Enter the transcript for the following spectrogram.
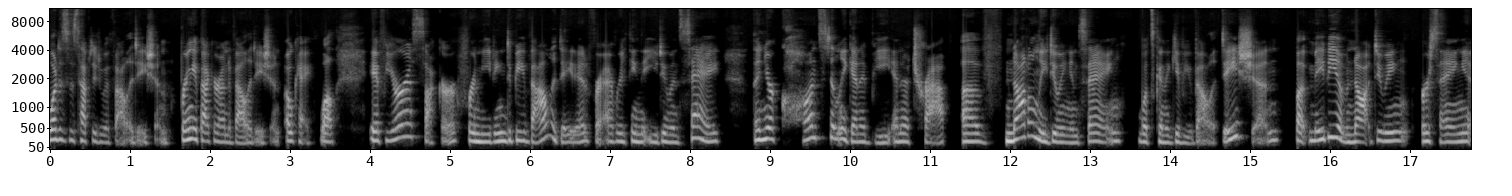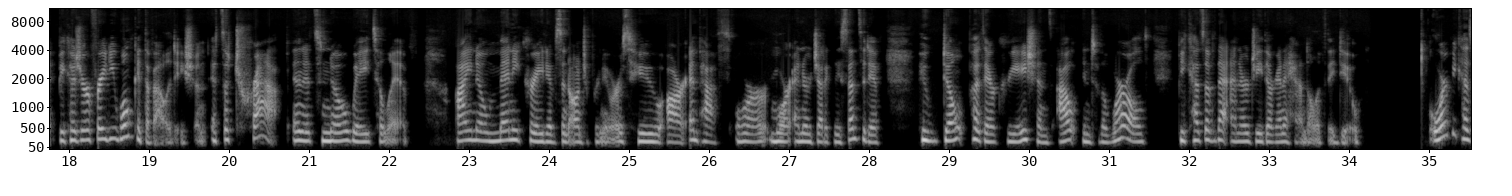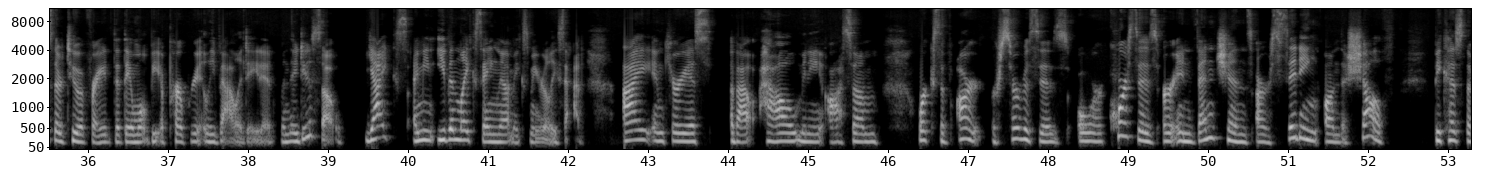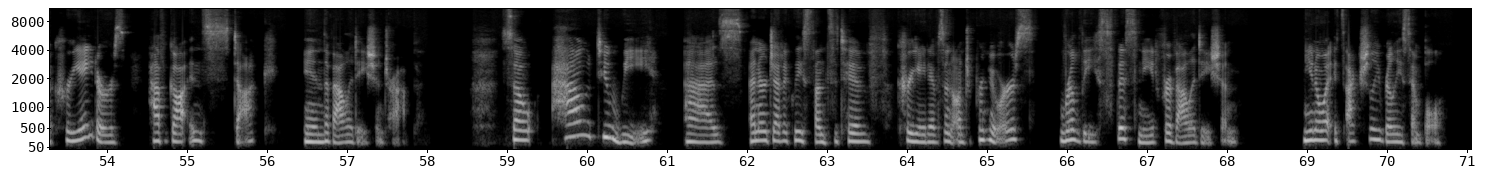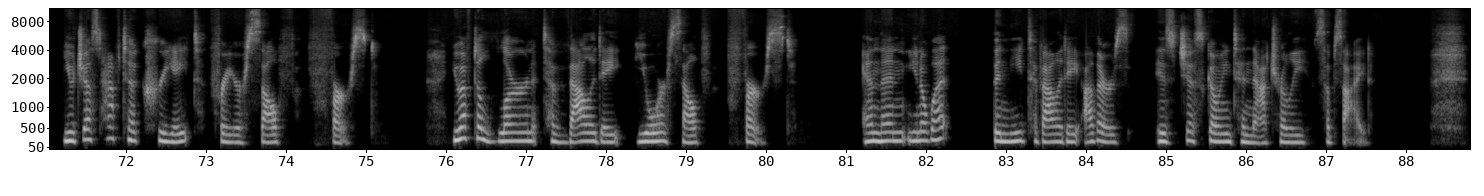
What does this have to do with validation? Bring it back around to validation. Okay, well, if you're a sucker for needing to be validated for everything that you do and say, then you're constantly going to be in a trap of not only doing and saying what's going to give you validation, but maybe of not doing or saying it because you're afraid you won't get the validation. It's a trap and it's no way to live. I know many creatives and entrepreneurs who are empaths or more energetically sensitive who don't put their creations out into the world because of the energy they're going to handle if they do, or because they're too afraid that they won't be appropriately validated when they do so. Yikes. I mean, even like saying that makes me really sad. I am curious about how many awesome works of art or services or courses or inventions are sitting on the shelf because the creators have gotten stuck in the validation trap. So, how do we, as energetically sensitive creatives and entrepreneurs, release this need for validation? You know what? It's actually really simple. You just have to create for yourself first. You have to learn to validate yourself first. And then, you know what? The need to validate others is just going to naturally subside.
